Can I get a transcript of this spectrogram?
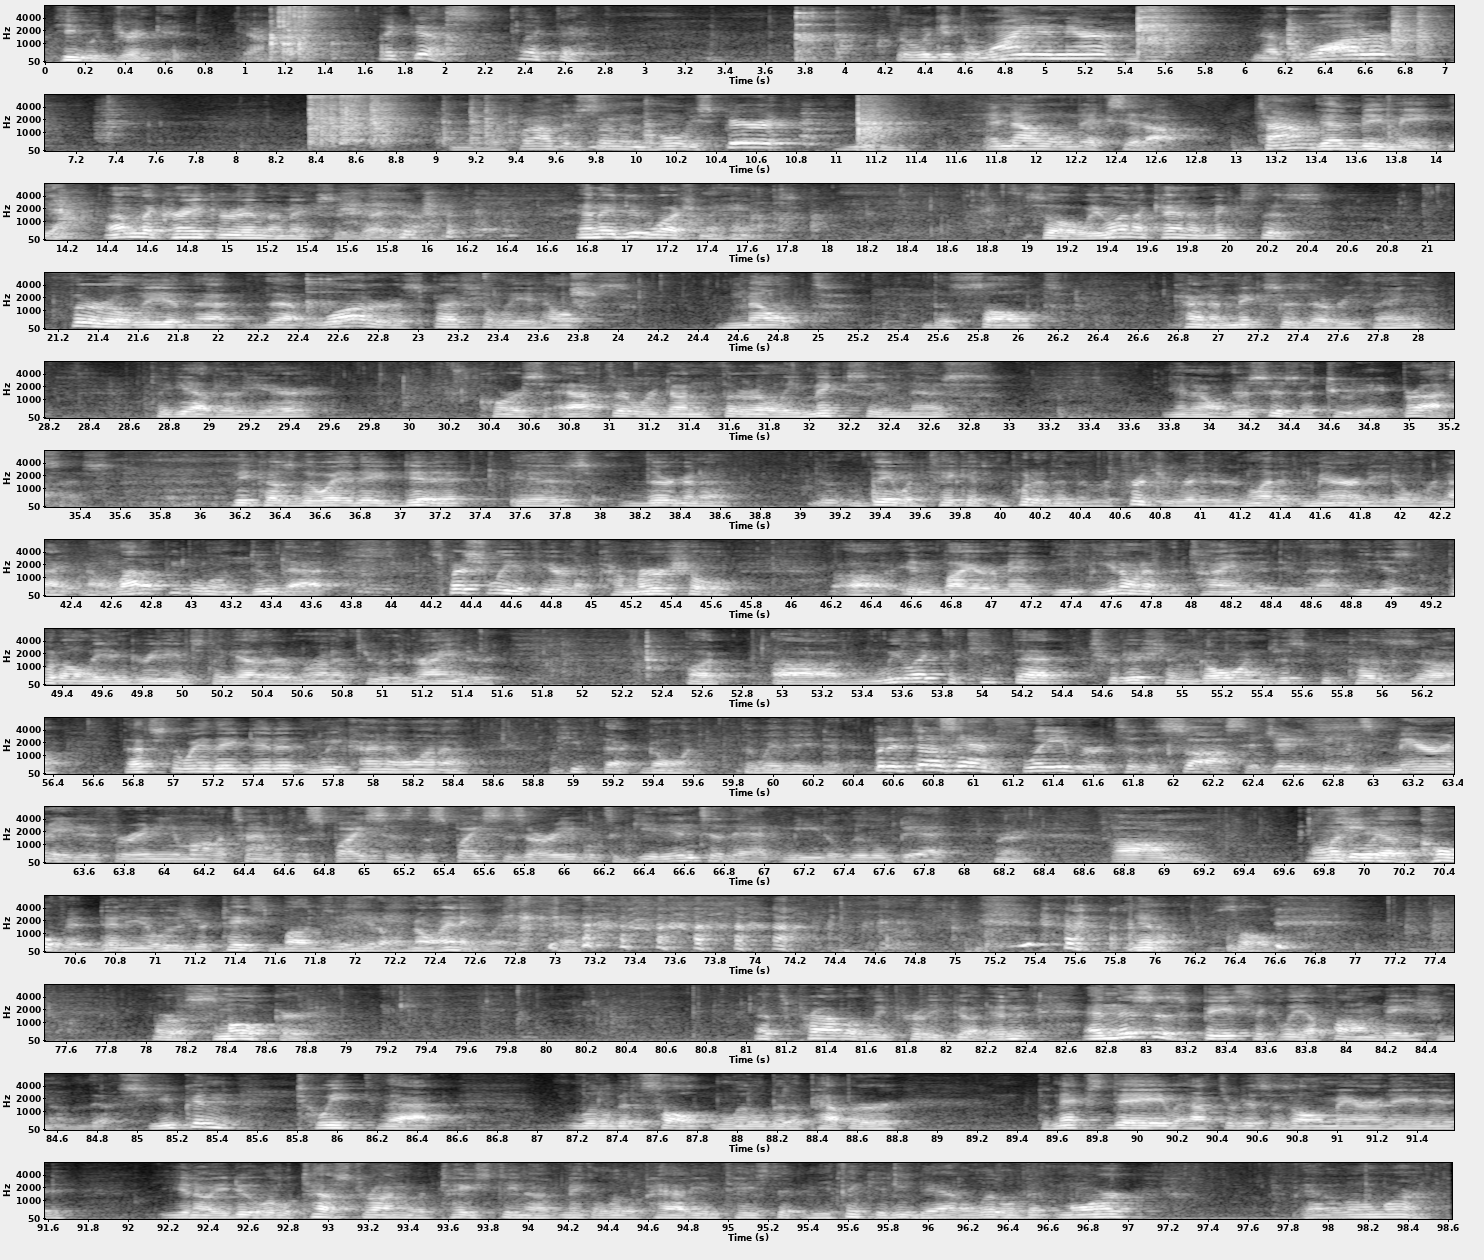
he would drink it. Yeah, like this. Like that. So we get the wine in there. We got the water. The Father, Son, and the Holy Spirit. And now we'll mix it up. Tom. That'd be me. Yeah. I'm the cranker and the mixer right now. and I did wash my hands. So we want to kind of mix this thoroughly, and that, that water especially helps melt the salt, kind of mixes everything together here. Of course, after we're done thoroughly mixing this, you know, this is a two day process. Because the way they did it is they're going to, they would take it and put it in the refrigerator and let it marinate overnight. Now, a lot of people don't do that, especially if you're in a commercial uh, environment. You, you don't have the time to do that. You just put all the ingredients together and run it through the grinder. But uh, we like to keep that tradition going just because uh, that's the way they did it, and we kind of want to keep that going the way they did it. But it does add flavor to the sausage. Anything that's marinated for any amount of time with the spices, the spices are able to get into that meat a little bit. Right. Um, Unless So you have COVID, then you lose your taste buds and you don't know anyway. so. you know, so or a smoker. That's probably pretty good. And and this is basically a foundation of this. You can tweak that A little bit of salt and a little bit of pepper The next day, after this is all marinated, you know, you do a little test run with tasting, uh, make a little patty and taste it. And you think you need to add a little bit more, add a little more.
